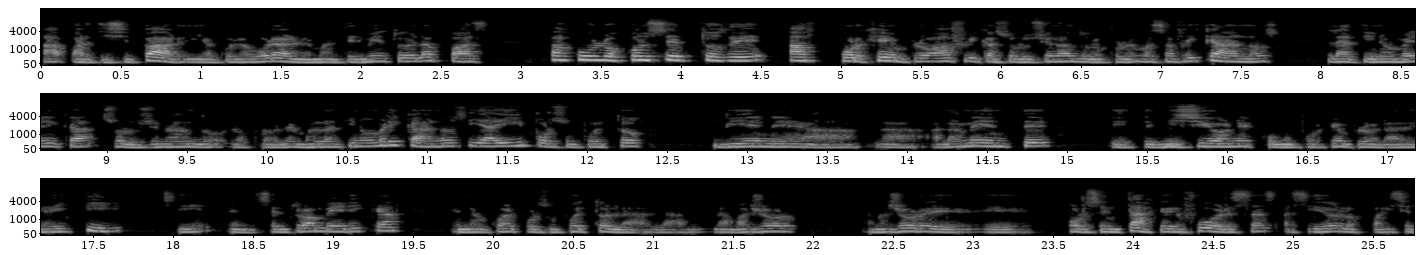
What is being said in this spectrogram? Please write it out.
a participar y a colaborar en el mantenimiento de la paz bajo los conceptos de, por ejemplo, África solucionando los problemas africanos, Latinoamérica solucionando los problemas latinoamericanos, y ahí, por supuesto, viene a la mente este, misiones como por ejemplo la de Haití, ¿sí? en Centroamérica, en la cual por supuesto la, mayor, la mayor eh, eh, porcentaje de fuerzas ha sido en los países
